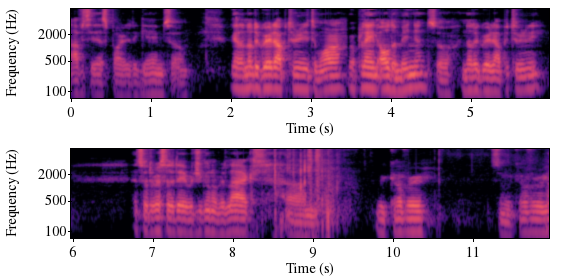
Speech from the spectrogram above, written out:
obviously that's part of the game. So we got another great opportunity tomorrow. We're playing Old Dominion, so another great opportunity. And so the rest of the day we're just gonna relax, um, recover, some recovery,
